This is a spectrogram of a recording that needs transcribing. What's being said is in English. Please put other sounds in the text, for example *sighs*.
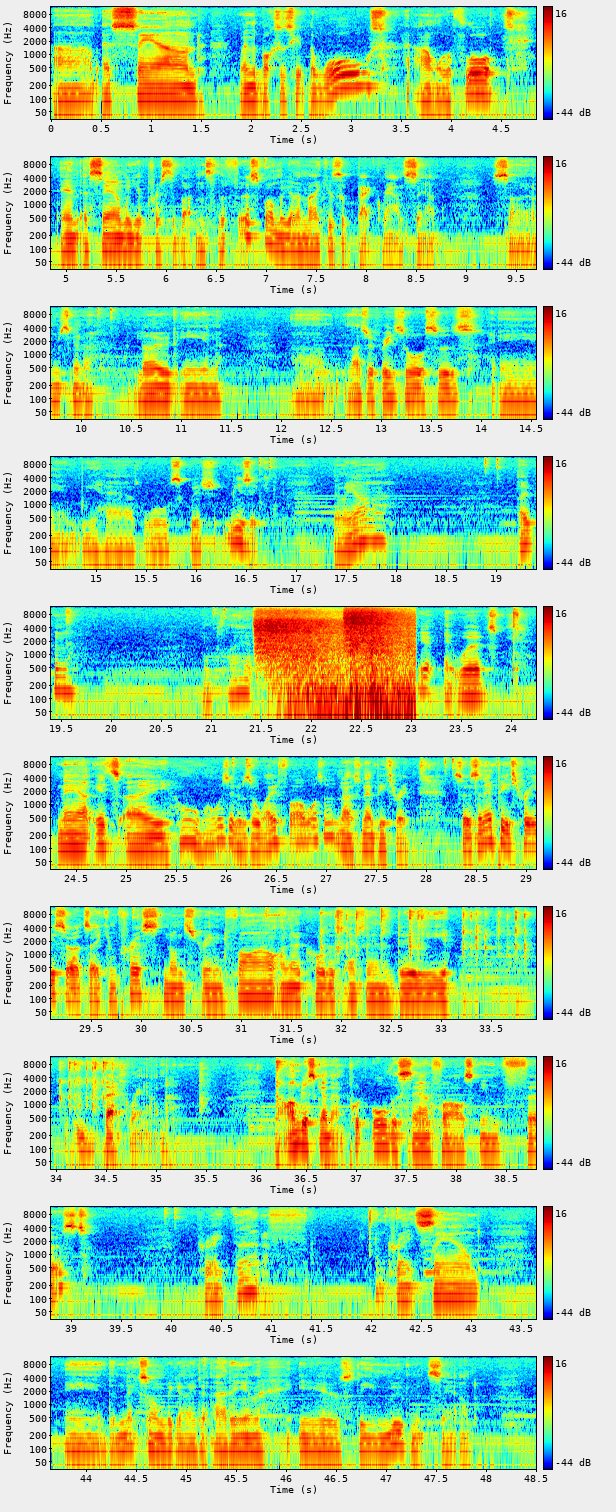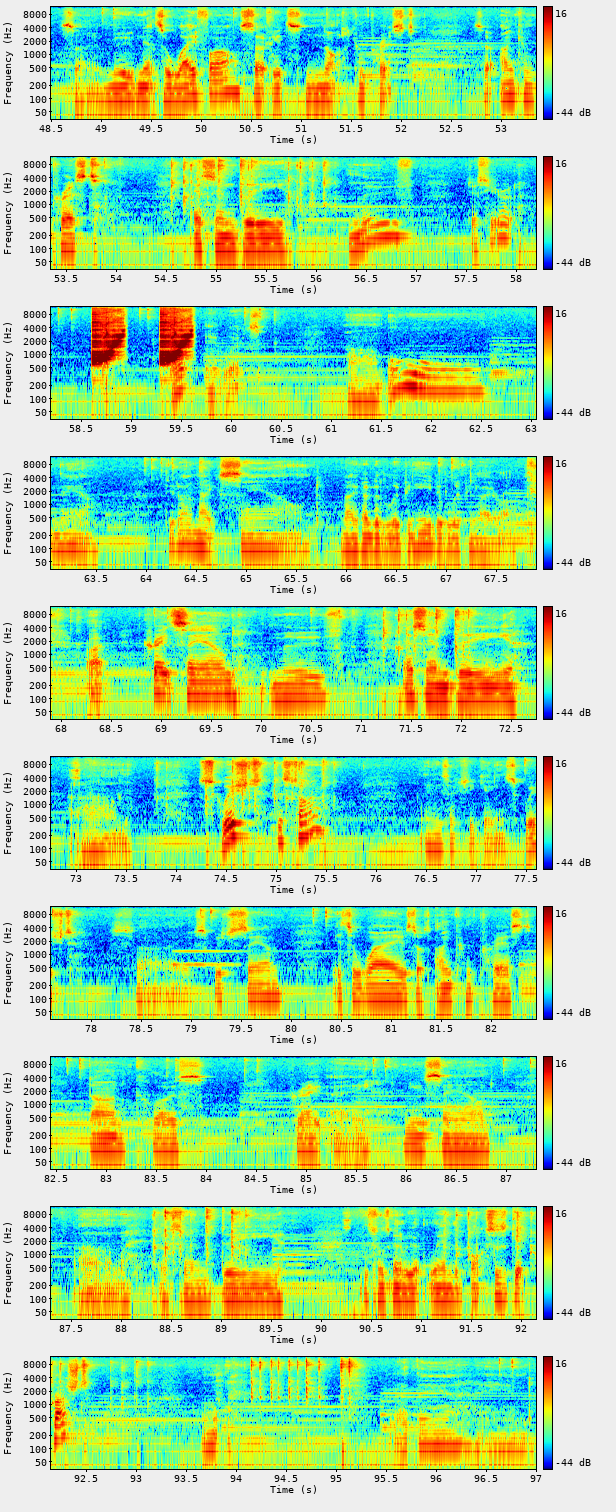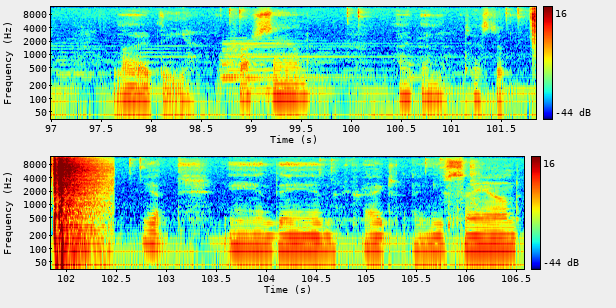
um, a sound when the boxes hit the walls uh, or the floor, and a sound when you press the button. So the first one we're going to make is a background sound. So I'm just going to load in um, Lazarus resources and we have wall squish music. There we are open and play it. Yep, it works. Now it's a, oh, what was it? It was a WAV file, wasn't it? No, it's an MP3. So it's an MP3, so it's a compressed, non-streamed file. I'm going to call this SND background. Now I'm just going to put all the sound files in first. Create that. Create sound. And the next one we're going to add in is the movement sound. So move net's a WAV file, so it's not compressed. So uncompressed SND move, just hear it. it works. Um, now, did I make sound? No, you don't do the looping here, you did the looping later on. Right, create sound, move, SND, um, squished this time. And he's actually getting squished so switch sound. It's a wave so it's uncompressed done close create a new sound um, SND this one's going to be when the boxes get crushed. Oh, right there and load the crush sound. Open test it. Yep and then create a new sound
